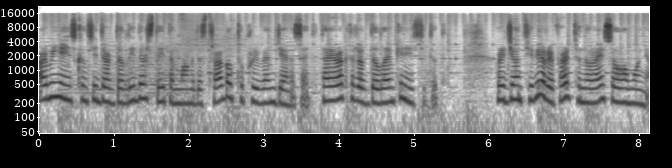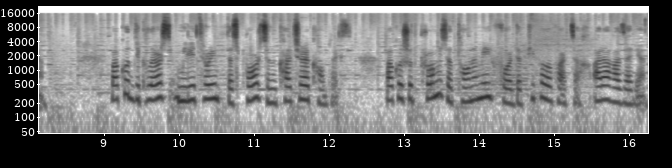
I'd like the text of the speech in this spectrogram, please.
Armenia is considered the leader state among the struggle to prevent genocide. Director of the Lemkin Institute. Region TV referred to Norayr Soghomonyan. Baku declares military, the sports and cultural complex. Baku should promise autonomy for the people of Artsakh. Ara Ghazaryan.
